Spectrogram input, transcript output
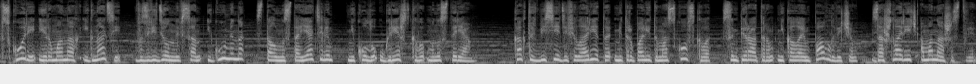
Вскоре иеромонах Игнатий, возведенный в сан игумена, стал настоятелем Никола-Угрешского монастыря. Как-то в беседе Филарета, митрополита Московского, с императором Николаем Павловичем зашла речь о монашестве.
